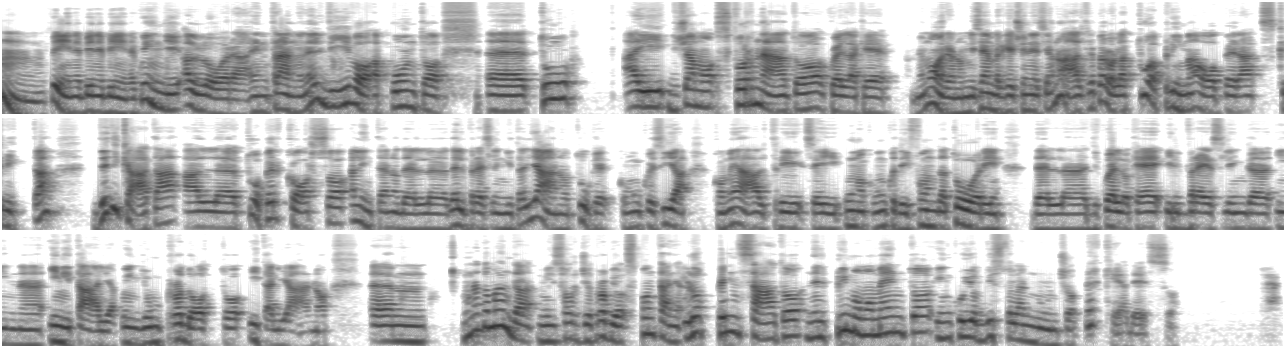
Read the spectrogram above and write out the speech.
Mm, bene, bene, bene. Quindi, allora, entrando nel vivo, appunto, eh, tu hai, diciamo, sfornato quella che memoria, non mi sembra che ce ne siano altre, però la tua prima opera scritta dedicata al tuo percorso all'interno del, del wrestling italiano. Tu che comunque sia come altri sei uno comunque dei fondatori del, di quello che è il wrestling in, in Italia, quindi un prodotto italiano. Um, una domanda mi sorge proprio spontanea. L'ho pensato nel primo momento in cui ho visto l'annuncio. Perché adesso?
